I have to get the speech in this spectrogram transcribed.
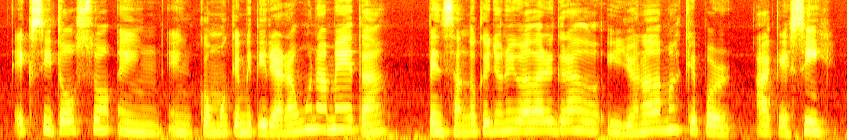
exitoso en, en como que me tiraran una meta pensando que yo no iba a dar el grado y yo nada más que por a que sí.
